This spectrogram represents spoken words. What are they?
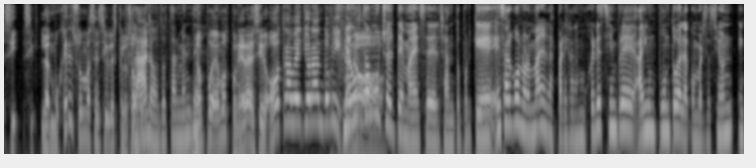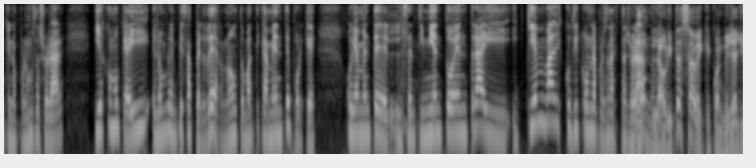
Si, si las mujeres son más sensibles que los hombres. Claro, totalmente. No podemos poner a decir, otra vez llorando, mi hija. Me gusta No. mucho el tema ese del llanto, porque es algo normal en las parejas. Las mujeres siempre hay un punto de la conversación en que nos ponemos a llorar y es como que ahí el hombre empieza a perder, ¿no? Automáticamente, porque obviamente el sentimiento entra y, y ¿quién va a discutir con una persona que está No, llorando? Laurita sabe que cuando ella llora,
